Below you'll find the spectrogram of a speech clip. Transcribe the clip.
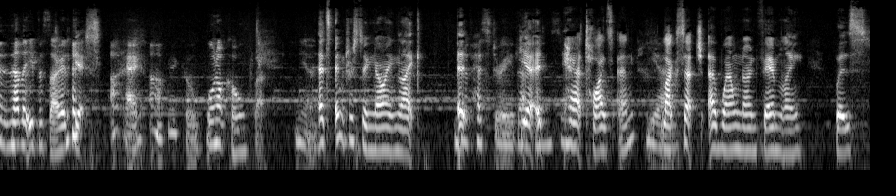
another episode. Yes. Okay. Oh, very cool. Well, not cool, but yeah. It's interesting knowing like A bit it- of history yeah, things. it, how it ties in. yeah. Like such a well-known family was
